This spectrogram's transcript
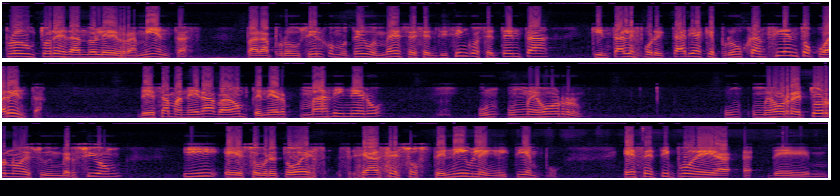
productores dándole herramientas para producir, como te digo, en vez de 65 70 quintales por hectárea que produzcan 140 de esa manera van a obtener más dinero, un mejor un, mejor retorno de su inversión y eh, sobre todo es, se hace sostenible en el tiempo. Ese tipo de, de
